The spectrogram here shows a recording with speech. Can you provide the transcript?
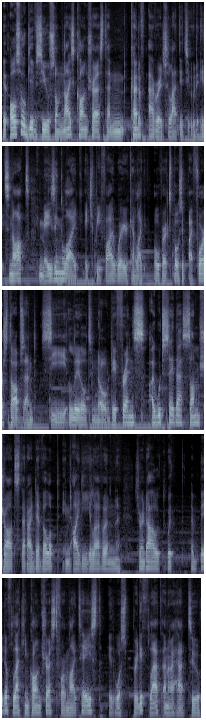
It also gives you some nice contrast and kind of average latitude. It's not amazing like HP5 where you can like overexpose it by 4 stops and see little to no difference. I would say that some shots that I developed in ID11 turned out with a bit of lacking contrast for my taste. It was pretty flat and I had to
